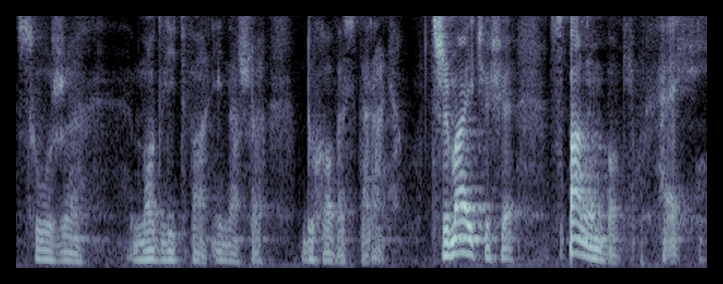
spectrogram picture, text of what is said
służy modlitwa i nasze duchowe starania. Trzymajcie się z Panem Bogiem. Hej!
